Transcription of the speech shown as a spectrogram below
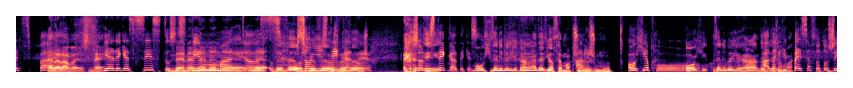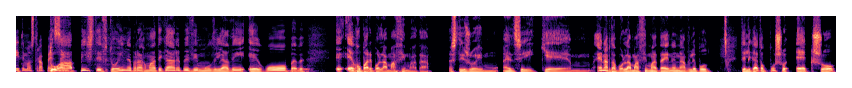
Έτσι πάει. Καταλαβες, ναι. Γιατί και εσείς του Ναι, ναι, ναι, ναι, ναι, συστήματος ναι, βεβαίως, ψωνιστήκατε. βεβαίως, βεβαίως. Ψωνιστήκατε κι εσείς. όχι δεν υπήρχε κανένα τέτοιο θέμα ψωνισμού Όχι από... όχι δεν υπήρχε κανένα τέτοιο Α, δεν θέμα είχε πέσει αυτό το ζήτημα στο τραπέζι. Το απίστευτο είναι πραγματικά ρε παιδί μου, δηλαδή εγώ ε, ε, έχω πάρει πολλά μαθήματα στη ζωή μου, έτσι, και μ, ένα από τα πολλά μαθήματα είναι να βλέπω τελικά το πόσο έξω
